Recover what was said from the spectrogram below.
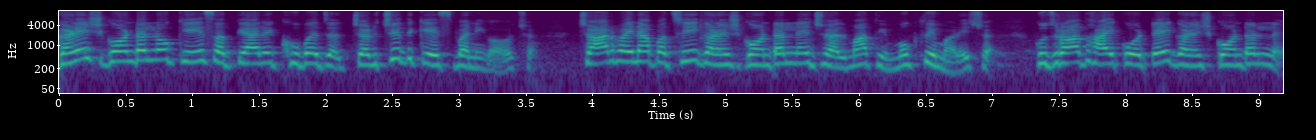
ગણેશ ગોંડલનો કેસ અત્યારે ખૂબ જ ચર્ચિત કેસ બની ગયો છે. ચાર મહિના પછી ગણેશ ગોંડલને જેલમાંથી મુક્તિ મળી છે. ગુજરાત હાઈકોર્ટે ગણેશ ગોંડલને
